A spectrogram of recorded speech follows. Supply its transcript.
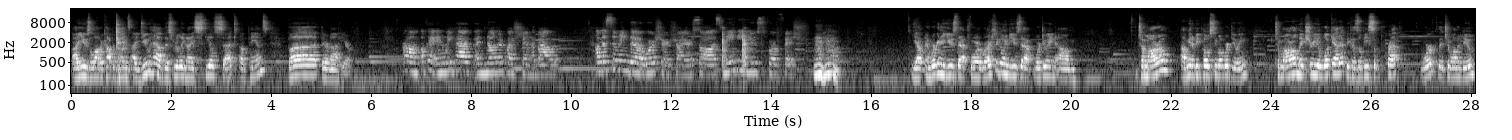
I use a lot of copper pans. I do have this really nice steel set of pans, but they're not here. Um, okay, and we have another question about. I'm assuming the Worcestershire sauce may be used for fish. Mm-hmm. Yep, and we're going to use that for. We're actually going to use that. We're doing um, tomorrow. I'm going to be posting what we're doing tomorrow. Make sure you look at it because there'll be some prep work that you want to do.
